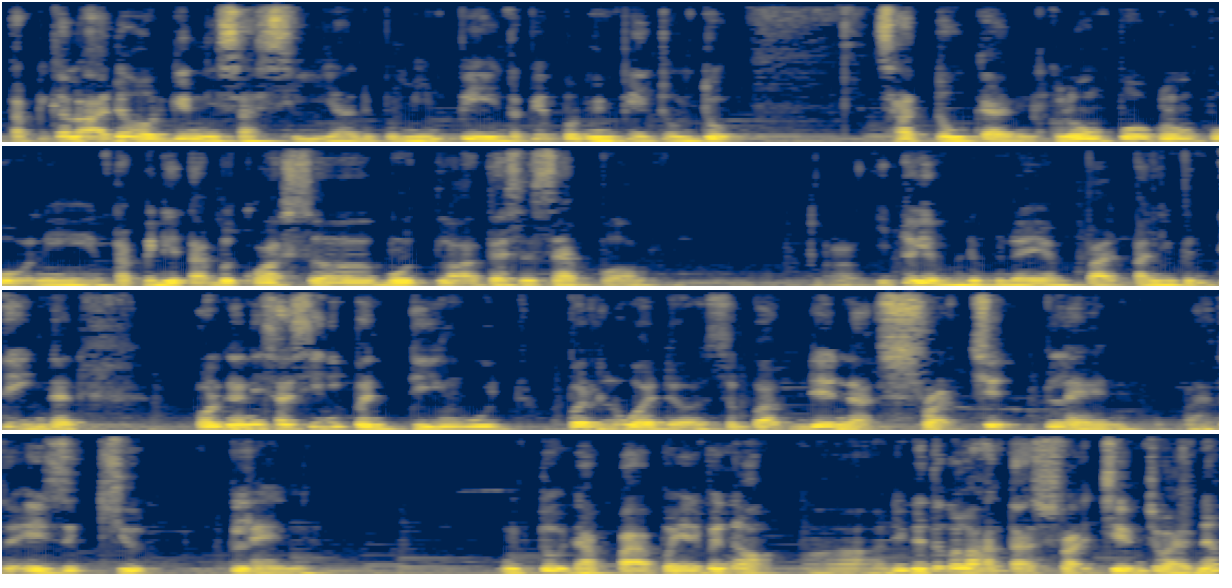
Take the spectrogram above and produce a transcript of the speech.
tapi kalau ada organisasi yang ada pemimpin tapi pemimpin tu untuk satukan kelompok-kelompok ni tapi dia tak berkuasa mutlak atas sesiapa uh, itu yang benda-benda yang paling penting dan organisasi ni penting perlu ada sebab dia nak structured plan atau execute plan untuk dapat apa yang dia nak. Ha, dia kata kalau hantar structure macam mana?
